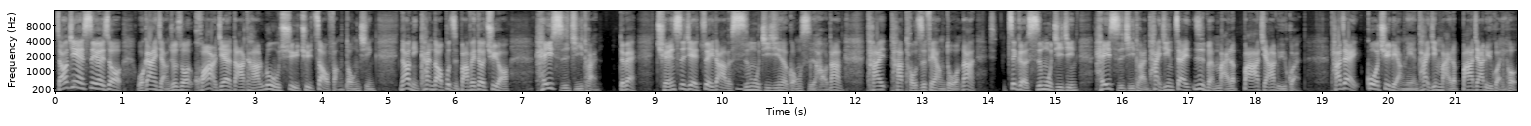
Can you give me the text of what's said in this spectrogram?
涨到今年四月的时候，我刚才讲就是说，华尔街的大咖陆续去造访东京，然后你看到不止巴菲特去哦，黑石集团对不对？全世界最大的私募基金的公司，好，那他他投资非常多，那这个私募基金黑石集团，他已经在日本买了八家旅馆。他在过去两年，他已经买了八家旅馆以后，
